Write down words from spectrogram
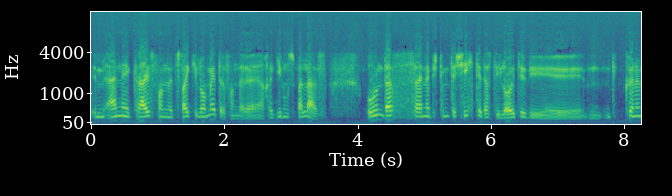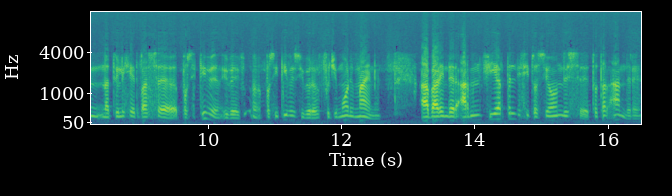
in einem Kreis von zwei Kilometern von der äh, Regierungspalast. Und das ist eine bestimmte Schicht, dass die Leute, die, die können natürlich etwas Positives über, Positives über Fujimori meinen. Aber in der armen Viertel die Situation ist total andere.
